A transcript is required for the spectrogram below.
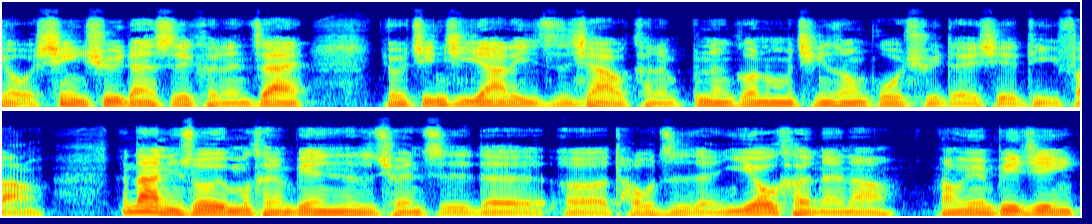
有兴趣，但是可能在有经济压力之下，可能不能够那么轻松过去的一些地方。那当然，你说有没有可能变成是全职的呃投资人，也有可能啊。因为毕竟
